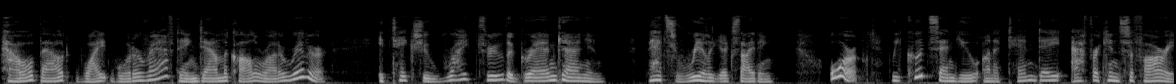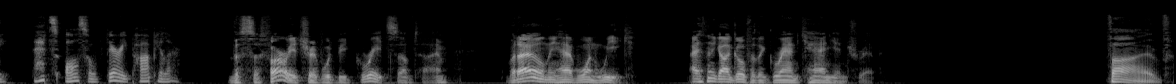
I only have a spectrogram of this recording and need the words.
How about whitewater rafting down the Colorado River? It takes you right through the Grand Canyon. That's really exciting. Or we could send you on a 10-day African safari. That's also very popular. The safari trip would be great sometime, but I only have one week. I think I'll go for the Grand Canyon trip. 5.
